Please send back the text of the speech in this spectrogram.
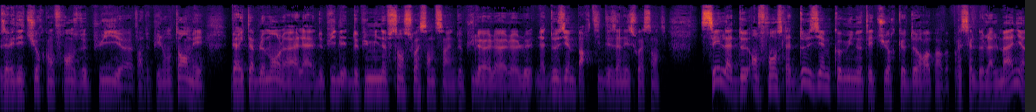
Vous avez des Turcs en France depuis, euh, enfin depuis longtemps, mais véritablement depuis, depuis 1965, depuis la deuxième partie des années 60. C'est en France la deuxième communauté turque d'Europe après celle de l'Allemagne.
